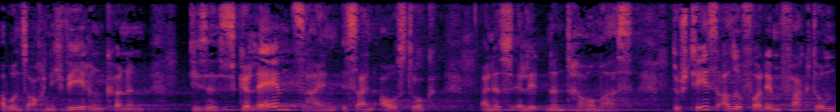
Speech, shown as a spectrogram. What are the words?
aber uns auch nicht wehren können. Dieses Gelähmtsein ist ein Ausdruck eines erlittenen Traumas. Du stehst also vor dem Faktum,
